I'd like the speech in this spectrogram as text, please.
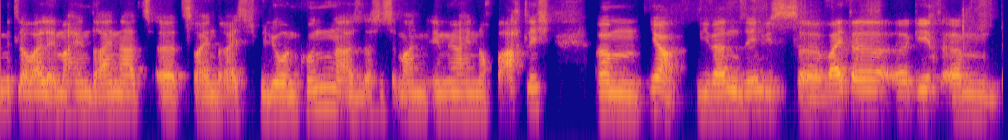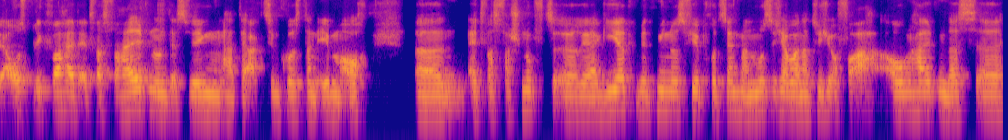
mittlerweile immerhin 332 Millionen Kunden. Also das ist immerhin, immerhin noch beachtlich. Ähm, ja, wir werden sehen, wie es äh, weitergeht. Ähm, der Ausblick war halt etwas verhalten und deswegen hat der Aktienkurs dann eben auch äh, etwas verschnupft äh, reagiert mit minus 4 Prozent. Man muss sich aber natürlich auch vor Augen halten, dass äh,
